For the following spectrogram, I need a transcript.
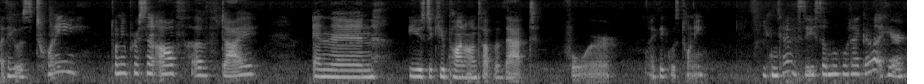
I think it was 20, 20% off of dye. And then used a coupon on top of that for, I think was 20. You can kind of see some of what I got here.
